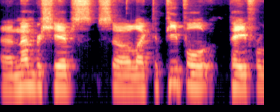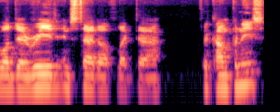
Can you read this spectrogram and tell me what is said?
uh, memberships. So like the people pay for what they read instead of like the the companies.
